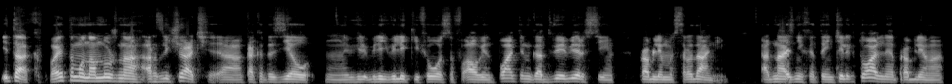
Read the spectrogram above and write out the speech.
Итак, поэтому нам нужно различать, а, как это сделал великий философ Алвин Плантинга, две версии проблемы страданий. Одна из них – это интеллектуальная проблема,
